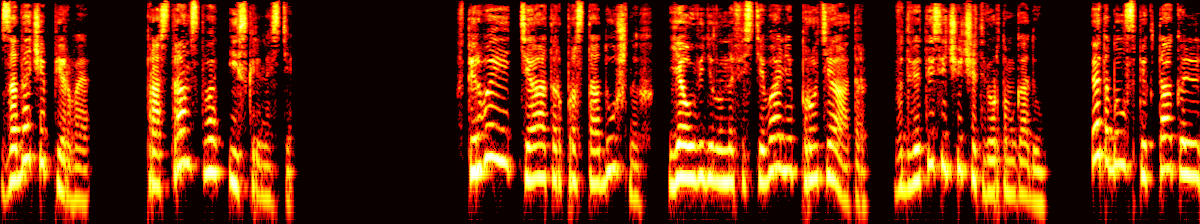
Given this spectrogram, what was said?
Задача первая. Пространство искренности. Впервые театр простодушных я увидела на фестивале «Про театр» в 2004 году. Это был спектакль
